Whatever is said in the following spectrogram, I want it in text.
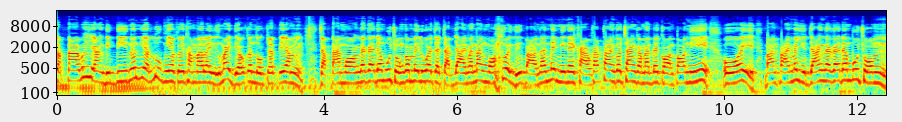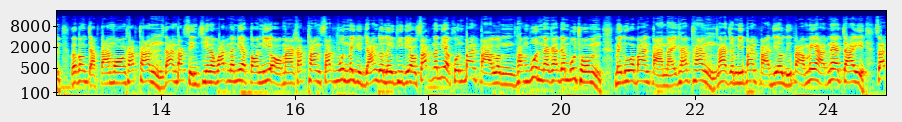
จับตาไว้อย่างดิบดีนะเนี่ยลูกเมียเคยทำอะไรหรือไม่เดี๋ยวกนกจะเตรียม จับตามองนะครับท่านผู้ชมก็ไม่รู้ว่าจะจับยายมานั่งมองด้วยหรือเปล่านั้นไม่มีในข่าวครับ ท่านก็ช่างกับมันไปก่อนตอนนี้ โอ้ยบานปลายไม่หยุดยั้งนะครับท่านผู้ชม ก็ต้องจับตามองครับท่าน ด้านทักษิณชินวัตรนั้นเนี่ยตอนนี้ออกมาครับท่านซัดวุ่นไม่หยุดยั้งกันเลยทีเดียวซัดนั้นเนี่ยคนบ้านป่าหล่นทำวุ่นนะครับท่านผู้ชม ไม่รู้ว่าบ้านป่าไหนครับท่าน น่าจะมีบ้านป่าเดียวหรือเปล่าไม่อาจแน่ใจซัด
